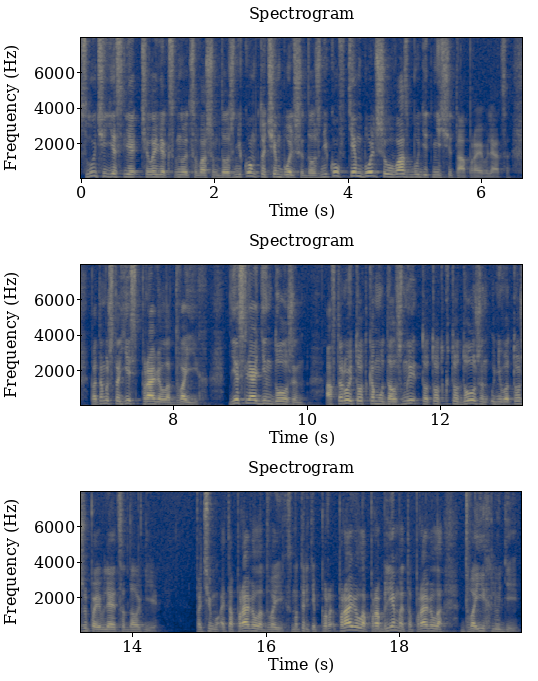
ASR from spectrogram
В случае если человек становится вашим должником то чем больше должников тем больше у вас будет нищета проявляться. Потому что есть правило двоих. Если один должен а второй тот кому должны то тот кто должен у него тоже появляются долги. Почему? Это правило двоих. Смотрите правило проблем это правило двоих людей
